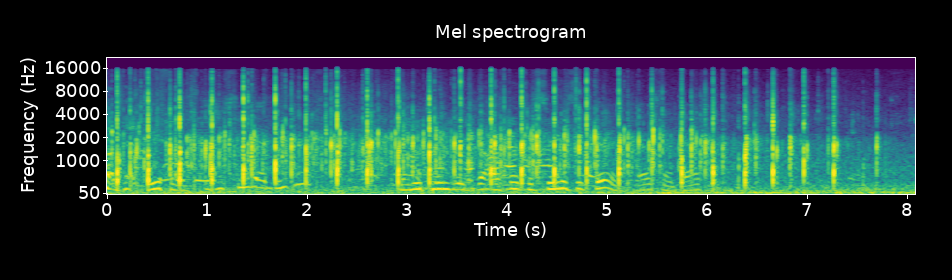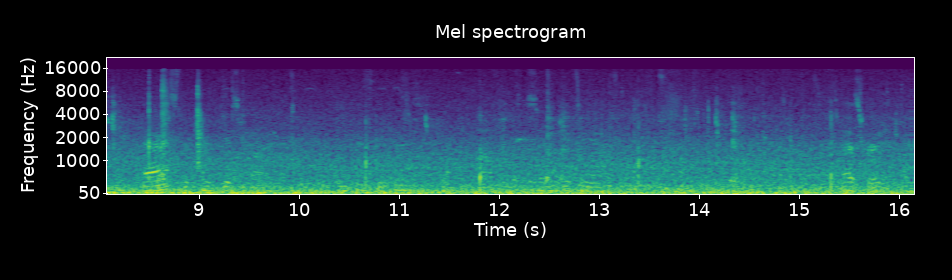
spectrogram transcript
Love that defense. Did you see that defense? And he changed the offense as soon as he could. That was fantastic. That's the trickiest part. Defense, defense. That's great.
